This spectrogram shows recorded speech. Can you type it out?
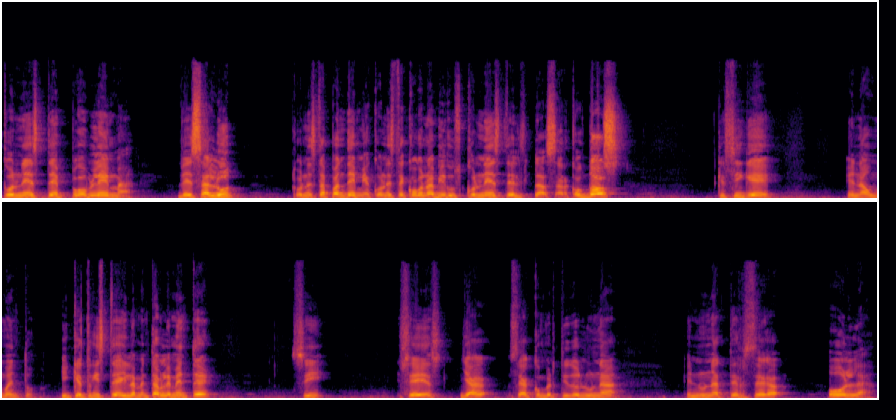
con este problema de salud, con esta pandemia, con este coronavirus, con este la SARS-CoV-2 que sigue en aumento y que triste y lamentablemente sí se es, ya se ha convertido en una en una tercera ola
